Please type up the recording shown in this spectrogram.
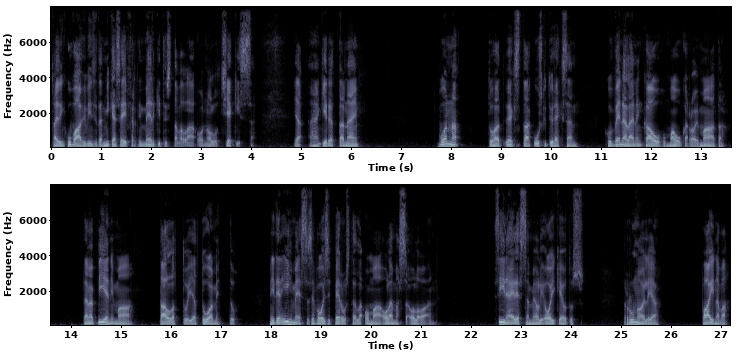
tai kuvaa hyvin sitä, että mikä Seifertin merkitys tavallaan on ollut Tsekissä. Ja hän kirjoittaa näin. Vuonna 1969, kun venäläinen kauhu maukaroi maata, tämä pieni maa, tallottu ja tuomittu, miten ihmeessä se voisi perustella omaa olemassaoloaan? Siinä edessämme oli oikeutus. Runoilija, painava,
